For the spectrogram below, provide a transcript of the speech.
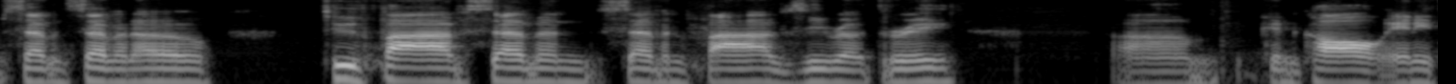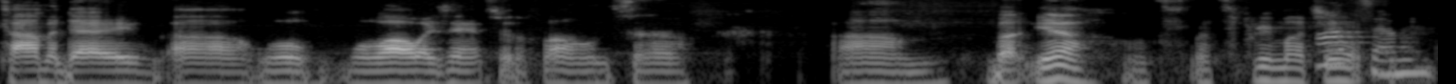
770 257 7503 um, can call any time of day. Uh, we'll we'll always answer the phone. So Um, but yeah, that's that's pretty much awesome. it. Awesome.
